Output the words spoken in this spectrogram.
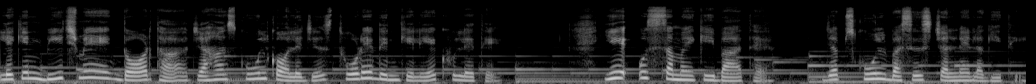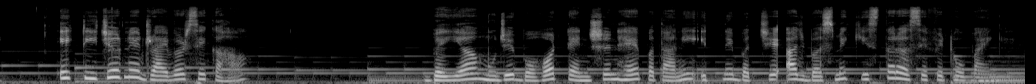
लेकिन बीच में एक दौर था जहाँ स्कूल कॉलेजेस थोड़े दिन के लिए खुले थे। ये उस समय की बात है, जब स्कूल बसेस चलने लगी थी। एक टीचर ने ड्राइवर से कहा, भैया, मुझे बहुत टेंशन है, पता नहीं इतने बच्चे आज बस में किस तरह से फिट हो पाएँगे।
